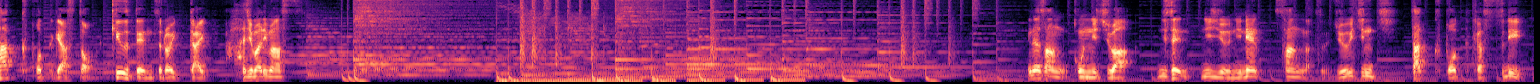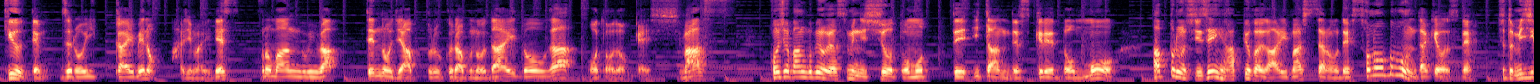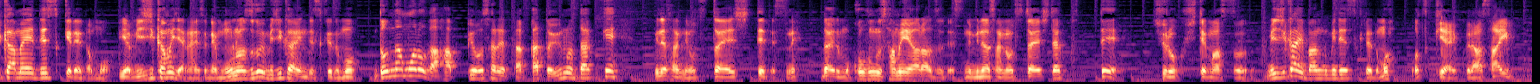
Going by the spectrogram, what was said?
タックポッドキャスト9.01回始まります。皆さんこんにちは。2022年3月11日タックポッドキャスト39.01回目の始まりです。この番組は天王寺アップルクラブの大道がお届けします。今週番組を休みにしようと思っていたんですけれどもアップルの新製品発表会がありましたのでその部分だけをですねちょっと短めですけれどもいや短めじゃないですね。ものすごい短いんですけどもどんなものが発表されたかというのだけ皆さんにお伝えしてですね誰でも興奮冷めやらずですね皆さんにお伝えしたくて収録してます。短い番組ですけれどもお付き合いください。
